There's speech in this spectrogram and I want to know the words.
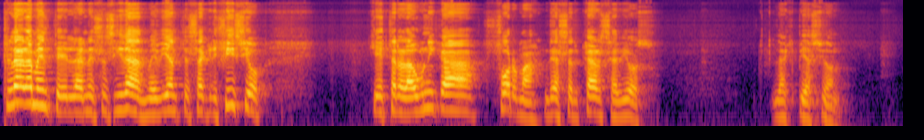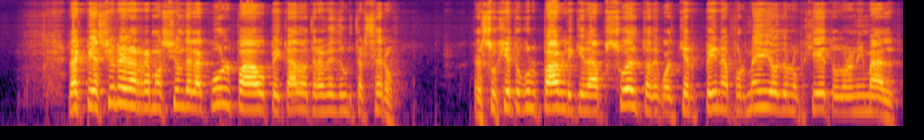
claramente la necesidad, mediante sacrificio, que esta era la única forma de acercarse a Dios, la expiación. La expiación es la remoción de la culpa o pecado a través de un tercero. El sujeto culpable queda absuelto de cualquier pena por medio de un objeto, de un animal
